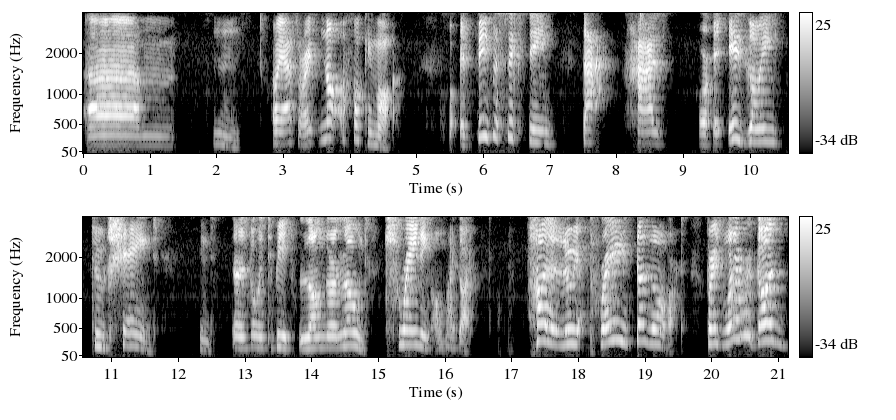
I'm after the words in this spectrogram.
Um, hmm. Oh yeah, that's right. Not a fucking lot. But in FIFA 16, that has or it is going to change. And there's going to be longer loans, training. Oh my god. Hallelujah. Praise the Lord. Praise whatever God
